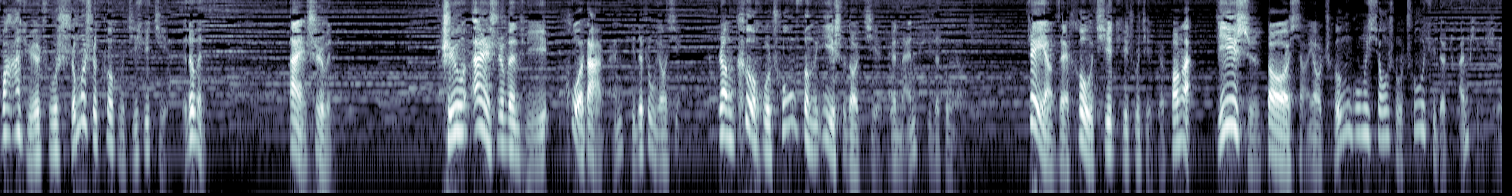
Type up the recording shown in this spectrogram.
挖掘出什么是客户急需解决的问题。暗示问题，使用暗示问题扩大难题的重要性，让客户充分意识到解决难题的重要性。这样，在后期提出解决方案，即使到想要成功销售出去的产品时，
